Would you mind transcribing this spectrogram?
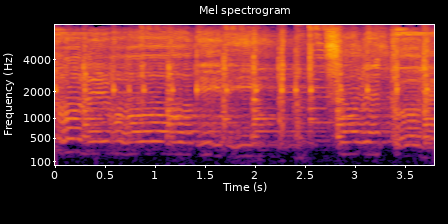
তোলে ও দিদি শোনে তোলে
